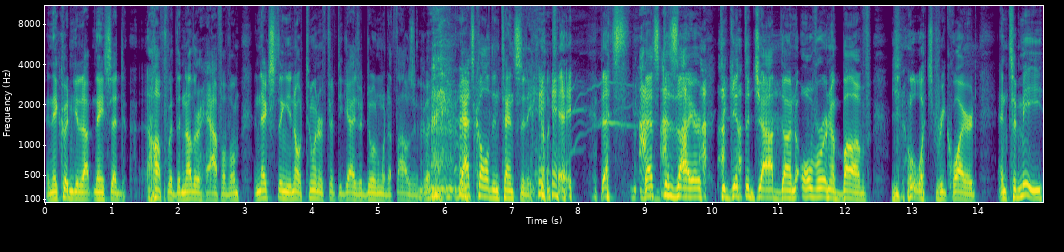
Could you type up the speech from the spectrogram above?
and they couldn't get it up. And they said, "Off with another half of them." And next thing you know, 250 guys are doing what a thousand could. that's called intensity. Okay. That's that's desire to get the job done over and above, you know, what's required. And to me,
